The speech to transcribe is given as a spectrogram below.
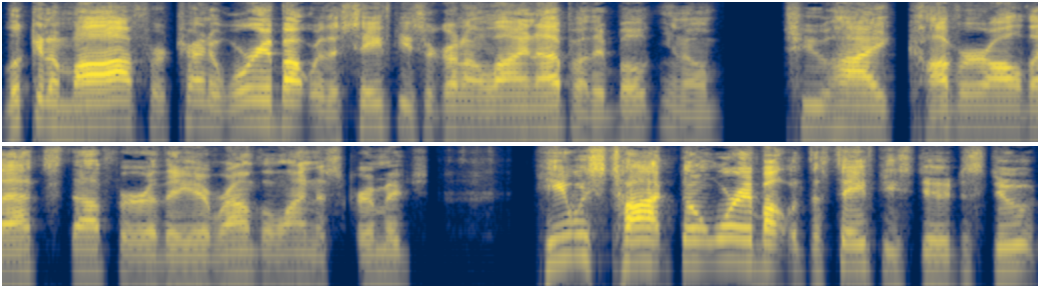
Looking them off or trying to worry about where the safeties are going to line up. Are they both, you know, too high cover, all that stuff, or are they around the line of scrimmage? He was taught, don't worry about what the safeties do. Just do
